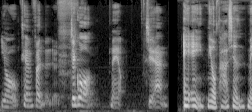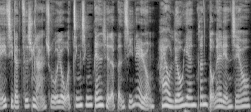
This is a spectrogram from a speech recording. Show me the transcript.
有天分的人，结果没有结案。哎哎，你有发现每一集的资讯栏除了有我精心编写的本集内容，还有留言跟抖内连接哦。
